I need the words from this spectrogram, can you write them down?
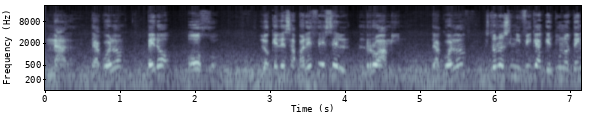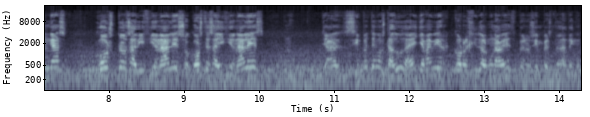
nada, ¿de acuerdo? Pero, ojo, lo que desaparece es el roaming, ¿de acuerdo? Esto no significa que tú no tengas costos adicionales o costes adicionales. ya siempre tengo esta duda, ¿eh? Ya me había corregido alguna vez, pero siempre la tengo.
